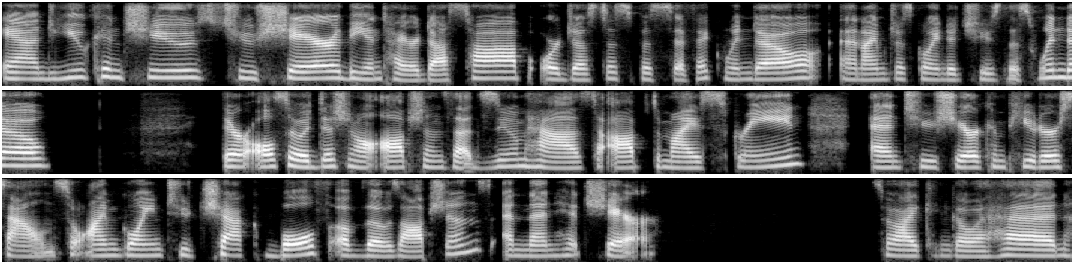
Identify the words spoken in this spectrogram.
and you can choose to share the entire desktop or just a specific window. And I'm just going to choose this window. There are also additional options that Zoom has to optimize screen and to share computer sound. So I'm going to check both of those options and then hit share. So I can go ahead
